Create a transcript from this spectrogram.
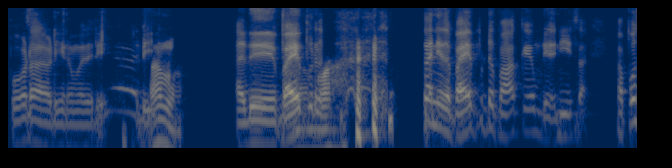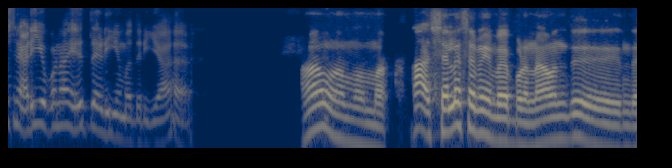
போடா அப்படிங்கிற மாதிரி. ஆமா. அது பயப்படுற நீ அதை பயப்பட்டு பார்க்கவே முடியாது. நீ சப்போஸ் நீ அடிக்க போனா எதிர்த்து அடிக்க மாதிரியா ஆமா ஆமா ஆமா ஆஹ் சில சமயம் பயப்படும். நான் வந்து இந்த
